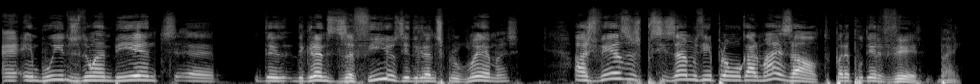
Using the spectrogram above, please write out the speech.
eh, imbuídos de um ambiente eh, de, de grandes desafios e de grandes problemas, às vezes precisamos ir para um lugar mais alto para poder ver bem.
